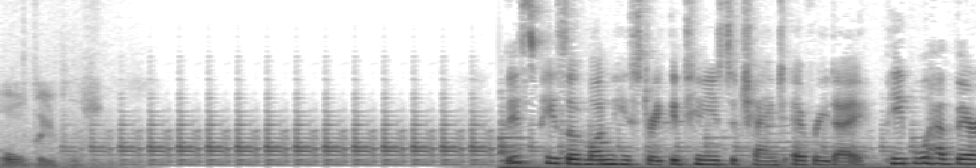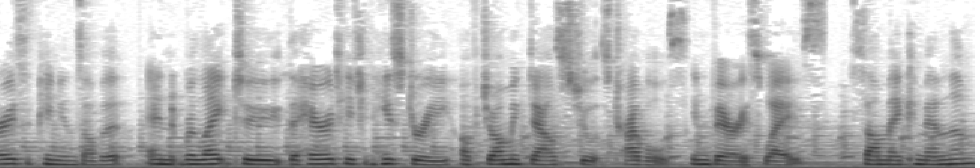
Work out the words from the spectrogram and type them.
all peoples. This piece of modern history continues to change every day. People have various opinions of it and relate to the heritage and history of John McDouall Stuart's travels in various ways. Some may commend them,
